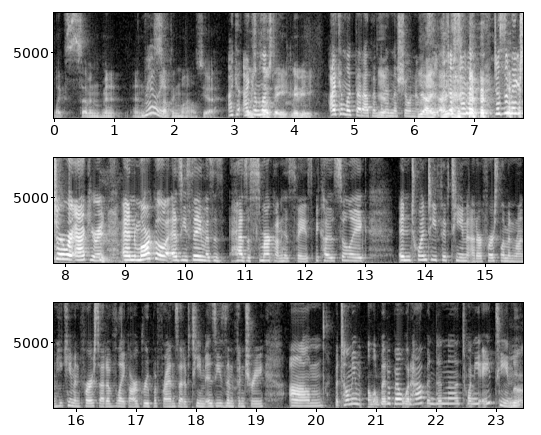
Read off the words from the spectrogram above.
like seven minute and Really? something miles. Yeah. I can. It I was can close look. to eight, maybe eight. I can look that up and put it in the show notes. Yeah, I- I- just, to make, just to make sure we're accurate. And Marco, as he's saying this, is has a smirk on his face because so like in 2015 at our first lemon run, he came in first out of like our group of friends out of Team Izzy's infantry. Um, but tell me a little bit about what happened in uh, 2018. No,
